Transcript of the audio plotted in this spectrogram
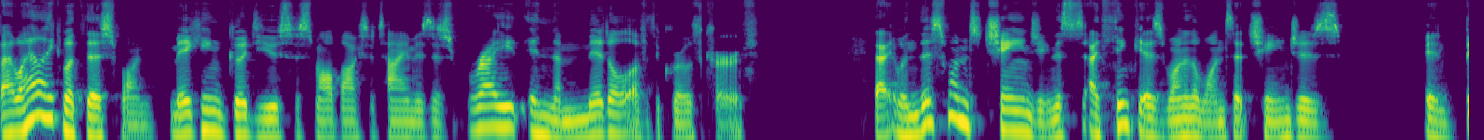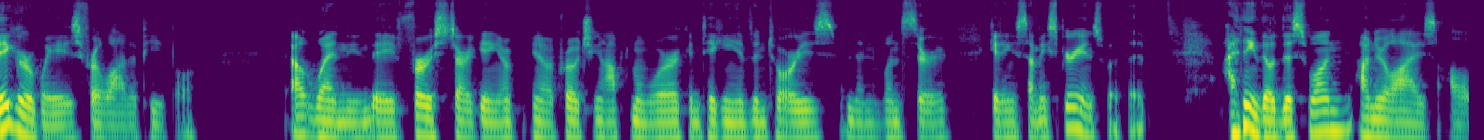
But what I like about this one, making good use of small blocks of time, is this right in the middle of the growth curve. That when this one's changing, this I think is one of the ones that changes in bigger ways for a lot of people. Uh, when they first start getting, you know, approaching optimal work and taking inventories, and then once they're getting some experience with it, I think though this one underlies a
